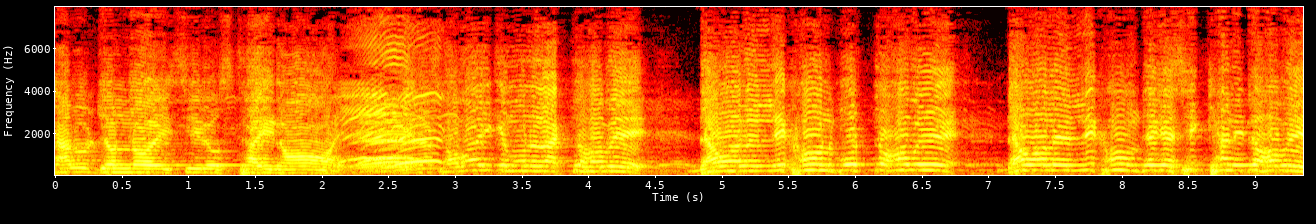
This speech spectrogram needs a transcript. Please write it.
কারোর জন্যই চিরস্থায়ী নয়। সবাইকে মনে রাখতে হবে দেওয়ালের লিখন পড়তে হবে দেওয়ালের লিখন থেকে শিক্ষা নিতে হবে।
